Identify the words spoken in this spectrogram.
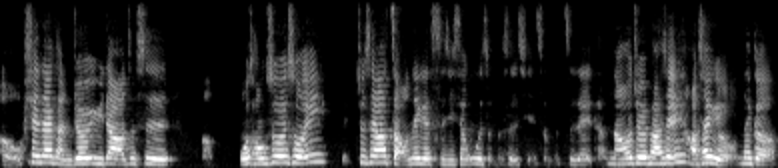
呃，我现在可能就会遇到，就是呃，我同事会说，哎，就是要找那个实习生问什么事情什么之类的，然后就会发现，哎，好像有那个。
